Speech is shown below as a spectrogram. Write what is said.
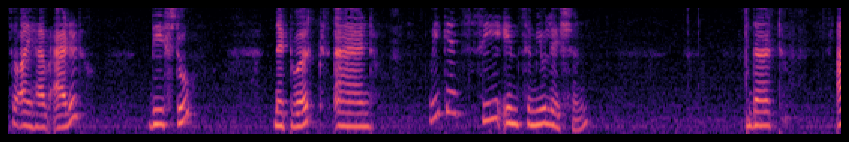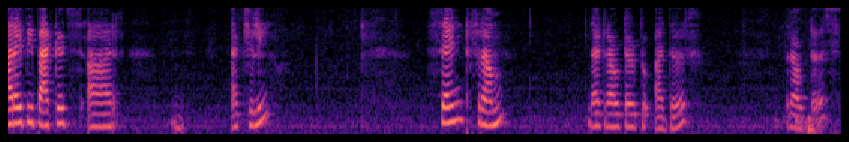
So I have added these two networks and we can see in simulation that RIP packets are actually sent from that router to other routers.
